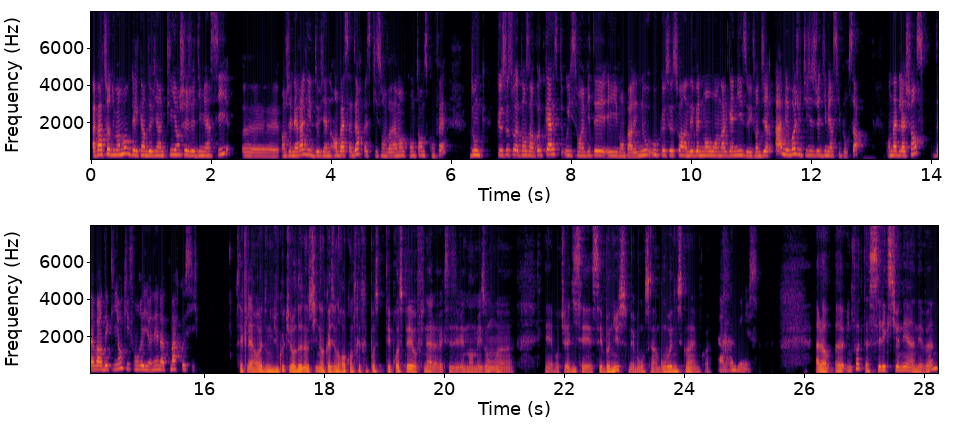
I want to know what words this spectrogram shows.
À partir du moment où quelqu'un devient client chez Jeudi Merci, euh, en général, ils deviennent ambassadeurs parce qu'ils sont vraiment contents de ce qu'on fait. Donc, que ce soit dans un podcast où ils sont invités et ils vont parler de nous, ou que ce soit un événement où on organise où ils vont dire Ah, mais moi j'utilise Jeudi Merci pour ça, on a de la chance d'avoir des clients qui font rayonner notre marque aussi. C'est clair, ouais. Donc, du coup, tu leur donnes aussi une occasion de rencontrer tes prospects au final avec ces événements maison. Euh, et bon, tu l'as dit, c'est bonus, mais bon, c'est un bon bonus quand même, quoi. C'est un bon bonus. Alors, euh, une fois que tu as sélectionné un event,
